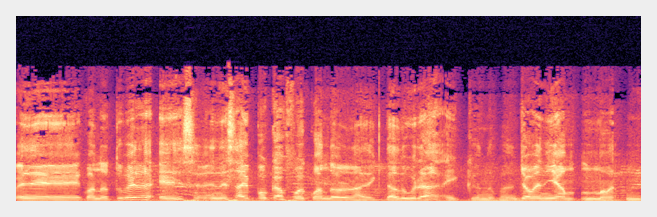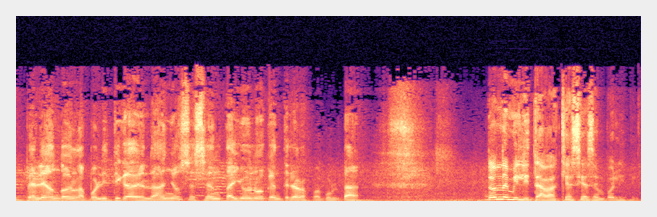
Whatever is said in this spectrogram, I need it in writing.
Eh, cuando tuve es- en esa época fue cuando la dictadura, y yo venía peleando en la política del año 61 que entré a la facultad. ¿Dónde militabas? ¿Qué hacías en política?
